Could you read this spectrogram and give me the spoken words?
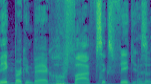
Big Birkin bag, hold oh, five, six figures. Uh-huh.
